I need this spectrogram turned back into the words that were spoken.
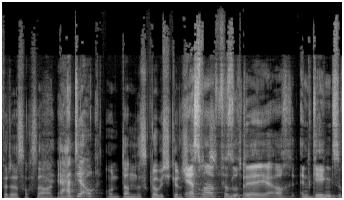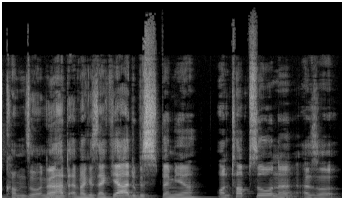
wird er das auch sagen. Er hat ja auch Und dann ist, glaube ich, ganz schnell erstmal versucht er ja auch entgegenzukommen, so, ne? Hat einfach gesagt, ja, du bist bei mir on top, so, ne? Also,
